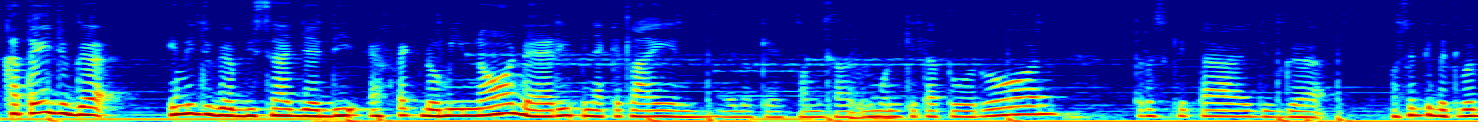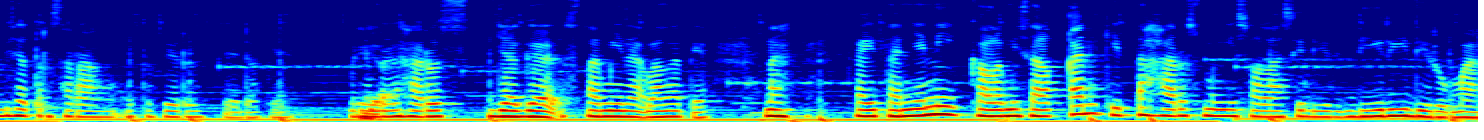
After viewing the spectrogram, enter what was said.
katanya juga ini juga bisa jadi efek domino dari penyakit lain ya dok ya. Kalau misalnya imun kita turun, terus kita juga maksudnya tiba-tiba bisa terserang itu virus ya dok ya. Benar-benar harus jaga stamina banget ya. Nah kaitannya nih kalau misalkan kita harus mengisolasi diri, diri di rumah,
